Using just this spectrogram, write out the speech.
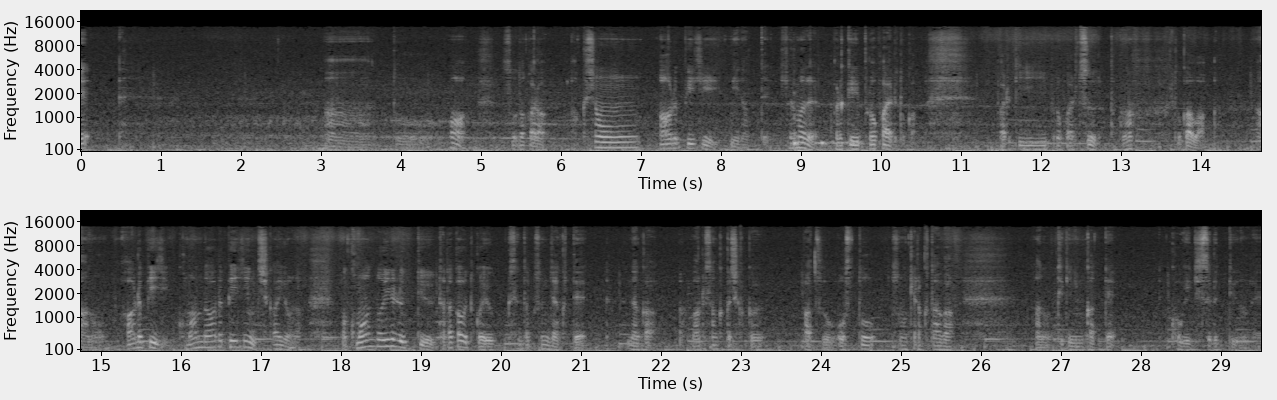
どであーとまあそうだからクション RPG になってそれまでバルキリープロファイルとかバルキリープロファイル2だったかなとかはあの RPG コマンド RPG に近いような、まあ、コマンドを入れるっていう戦うとかいう選択するんじゃなくてなんか丸三角四角パーツを押すとそのキャラクターがあの敵に向かって攻撃するっていうので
